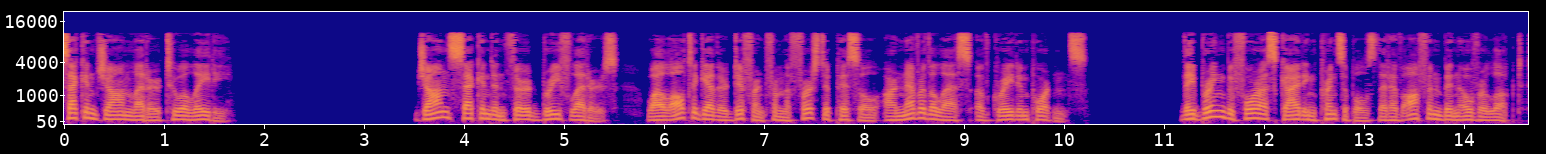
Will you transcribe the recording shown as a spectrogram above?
2 John Letter to a Lady John's second and third brief letters, while altogether different from the first epistle are nevertheless of great importance. They bring before us guiding principles that have often been overlooked,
